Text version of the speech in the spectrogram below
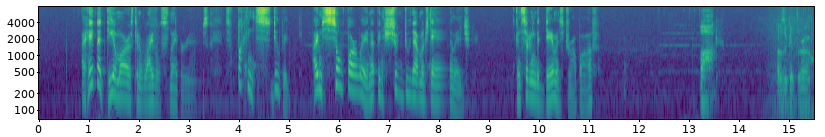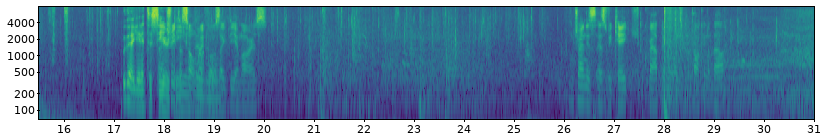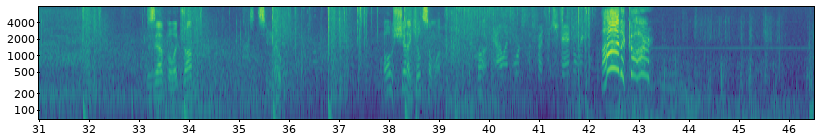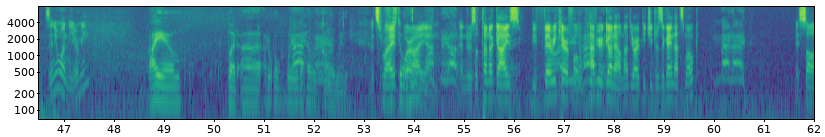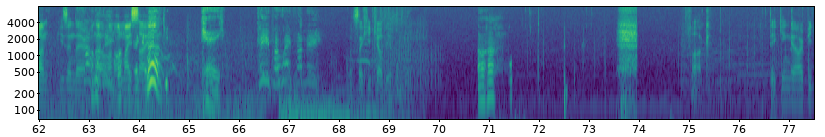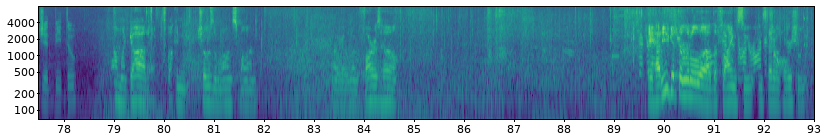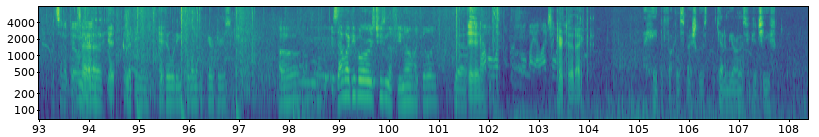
I hate that DMRs can rival snipers. It's fucking stupid. I'm so far away, and that thing shouldn't do that much damage. Considering the damage drop off. Fuck. That was a good throw. We gotta get into I CRT. treat assault rifles know. like DMRs. I'm trying this SVK crap everyone's been talking about. Does it have bullet drop? Doesn't seem like it. Oh shit, I killed someone. What the fuck? Allied forces have spent substantial. Ah, the car! Is anyone near me? I am, but uh, I don't know where the hell the car went. It's right where? I am. And there's a ton of guys. Be very careful. Have your gun out, not your RPG. There's a guy in that smoke. Medic! I saw him. He's in there. On, on, on my side. Boom! Okay. Looks like he killed you. Uh huh. Fuck. Taking uh, RPG at B2. Oh my god, I fucking chose the wrong spawn. I gotta run far as hell. Hey, how do you get the little, uh, the flying suit instead of a control. parachute? It's an ability. You uh, gotta yeah, Get an ability for one of the characters. Oh, is that why people are always choosing the female? I feel like. Yes. yeah. Bravo one under assault by Allied It's a character that I c- I hate the fucking specialist. Gotta be honest with you, Chief.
